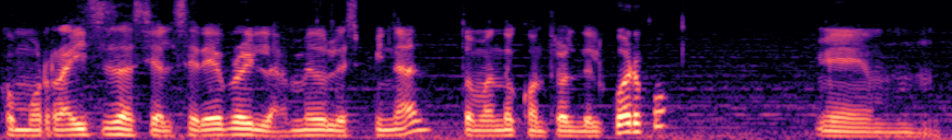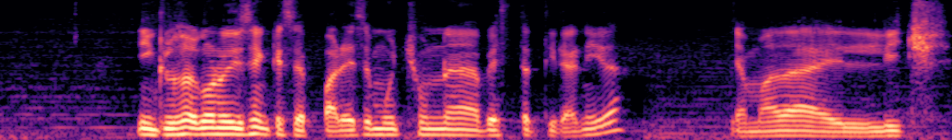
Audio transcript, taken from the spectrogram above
como raíces hacia el cerebro y la médula espinal, tomando control del cuerpo. Em, incluso algunos dicen que se parece mucho a una bestia tiranida llamada el Lich,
